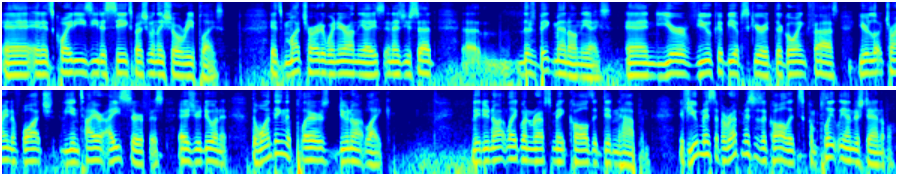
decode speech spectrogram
and, and it's quite easy to see, especially when they show replays. It's much harder when you're on the ice, and as you said, uh, there's big men on the ice, and your view could be obscured. They're going fast. You're trying to watch the entire ice surface as you're doing it. The one thing that players do not like they do not like when refs make calls that didn't happen. If you miss, if a ref misses a call, it's completely understandable.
